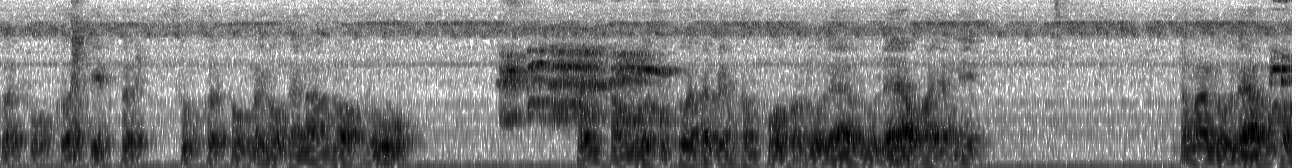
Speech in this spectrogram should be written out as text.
เกิดถูกเกิดผิดเกิดสุขเกิดทุกข์ในโลกในนามโลกรู้ เป็นคำรู้สึกตัวถ้าเป็นคำพูดก็รู้แล้วรู้แล้วว่าอย่างนี้แต่ว่ารู้แล้วมันก็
